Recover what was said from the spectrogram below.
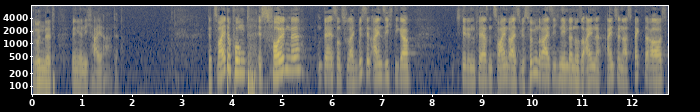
gründet, wenn ihr nicht heiratet. Der zweite Punkt ist folgende, und der ist uns vielleicht ein bisschen einsichtiger, steht in den Versen 32 bis 35, ich nehme da nur so einen einzelnen Aspekt daraus.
